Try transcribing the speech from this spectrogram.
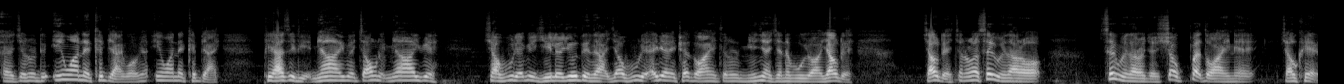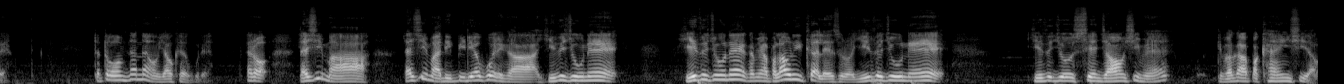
အဲကျွန်တော်တို့အင်းဝါနဲ့ခက်ပြိုင်ပေါ့ဗျာအင်းဝါနဲ့ခက်ပြိုင်ဖျားစီတွေအများကြီးပဲကျောင်းတွေအများကြီးပဲရောက်ဘူးတယ်ပြီးရေလေရိုးတင်တာရောက်ဘူးတယ်အဲ့ဒီကနေဖြတ်သွားရင်ကျွန်တော်တို့မြင်းညာကျန်တဲ့ဘူရွာရောက်တယ်ရောက်တယ်ကျွန်တော်ကစိတ်ဝင်စားတော့စိတ်ဝင်စားတော့ကျွန်တော်ရှောက်ပတ်သွားရင်လည်းရောက်ခဲ့တယ်တော်တော်နှက်နှက်ကိုရောက်ခဲ့ဘူးတယ်အဲ့တော့လက်ရှိမှာလက်ရှိမှာဒီ PDF ဖွဲ့တွေကရေစကြိုနဲ့ ရေစကြိုနဲ့ခင်ဗျာဘယ်လောက်ထိကတ်လဲဆိုတော့ရေစကြိုနဲ့ရေစကြိုစင်ကြောင်းရှိမယ်ဒီဘက်ကပကန်းကြီးရှိတာ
